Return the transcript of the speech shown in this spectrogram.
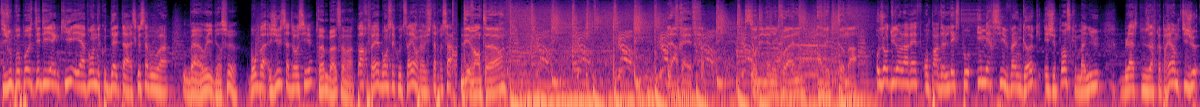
Si je vous propose Daddy Yankee et avant on écoute Delta, est-ce que ça vous va? Bah oui, bien sûr. Bon bah Gilles, ça te va aussi? Ça me va, ça va. Parfait, bon on s'écoute ça et on revient juste après ça. Des 20h. La ref sur Dynamic One avec Thomas. Aujourd'hui dans la ref, on parle de l'expo Immersive Van Gogh et je pense que Manu Blatt nous a préparé un petit jeu.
